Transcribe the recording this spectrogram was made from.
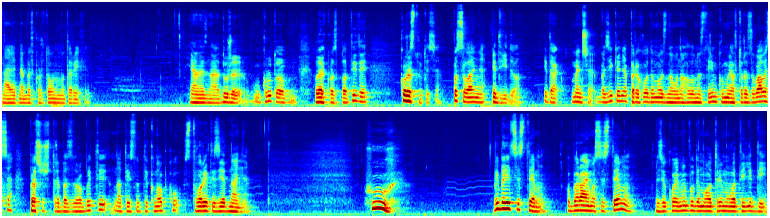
Навіть на безкоштовному тарифі. Я не знаю, дуже круто, легко сплатити. Користуйтеся. Посилання під відео. І так, менше базікання. Переходимо знову на головну сторінку. Ми авторизувалися. Перше, що треба зробити, натиснути кнопку Створити з'єднання. Фух. Виберіть систему. Обираємо систему, з якої ми будемо отримувати ліди.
